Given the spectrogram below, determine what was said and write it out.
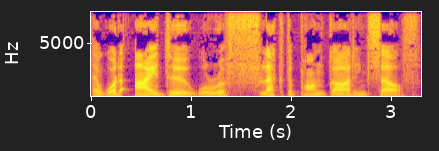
that what I do will reflect upon God Himself.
